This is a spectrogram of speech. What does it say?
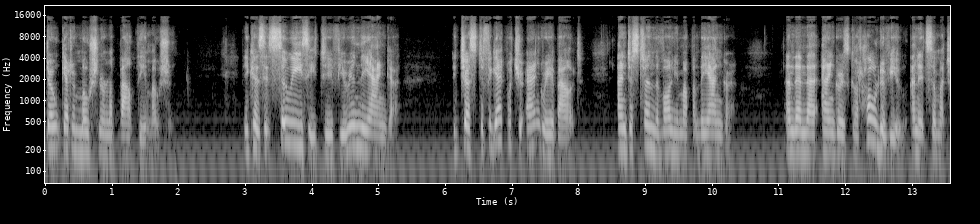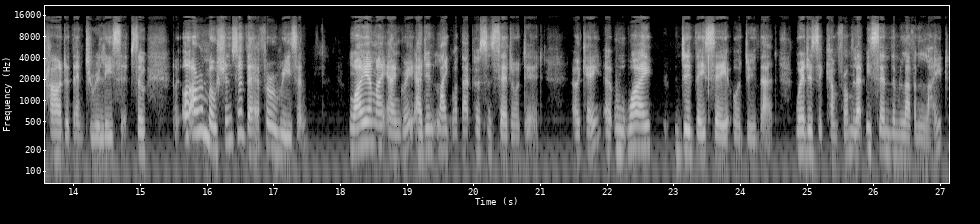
don't get emotional about the emotion. Because it's so easy to, if you're in the anger, just to forget what you're angry about and just turn the volume up on the anger. And then that anger has got hold of you, and it's so much harder then to release it. So, our emotions are there for a reason. Why am I angry? I didn't like what that person said or did. Okay. Uh, why did they say or do that? Where does it come from? Let me send them love and light.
